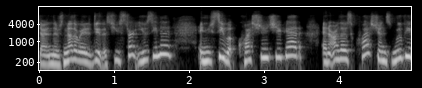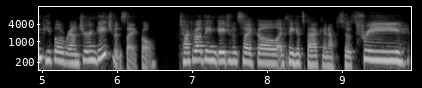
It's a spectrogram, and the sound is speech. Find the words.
and there's another way to do this. You start using it and you see what questions you get. And are those questions moving people around your engagement cycle? Talk about the engagement cycle. I think it's back in episode three.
